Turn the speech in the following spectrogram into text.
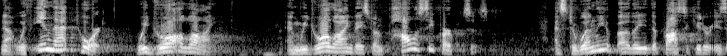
Now, within that tort, we draw a line. And we draw a line based on policy purposes as to when the, uh, the, the prosecutor is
